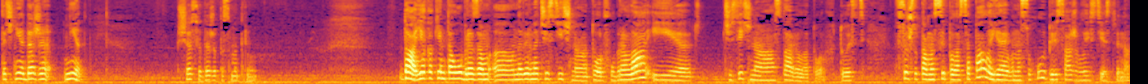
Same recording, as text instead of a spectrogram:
точнее даже нет. Сейчас я даже посмотрю. Да, я каким-то образом, э, наверное, частично торф убрала и частично оставила торф. То есть все, что там осыпалось, опало, я его на сухую пересаживала, естественно,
